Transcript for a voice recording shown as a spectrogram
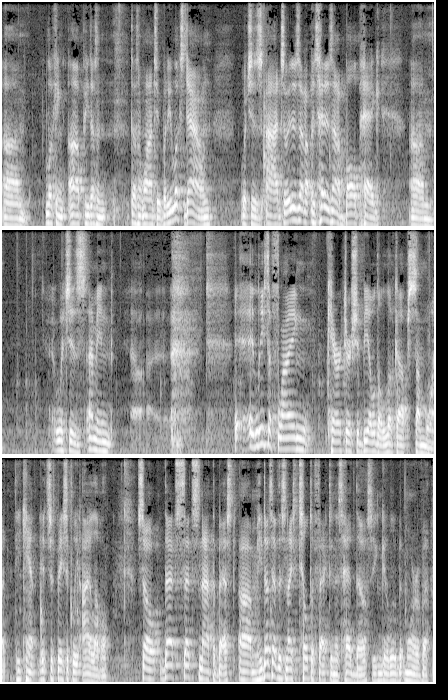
Um, looking up, he doesn't doesn't want to, but he looks down, which is odd. So it is on a, his head is on a ball peg, um, which is, I mean, at least a flying character should be able to look up somewhat. He can't. It's just basically eye level. So that's that's not the best. Um, he does have this nice tilt effect in his head, though, so you can get a little bit more of a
